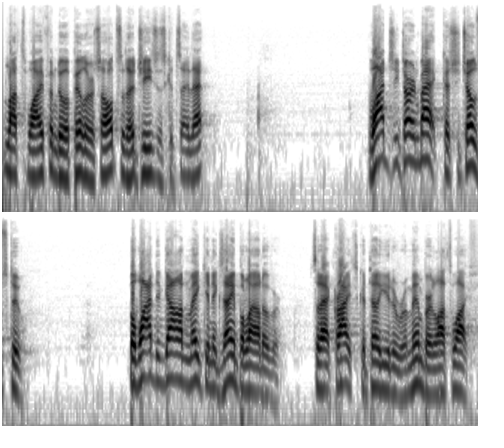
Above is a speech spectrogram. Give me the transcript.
Lot's wife into a pillar of salt so that Jesus could say that? Why did she turn back? Because she chose to. But why did God make an example out of her? So that Christ could tell you to remember Lot's wife.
